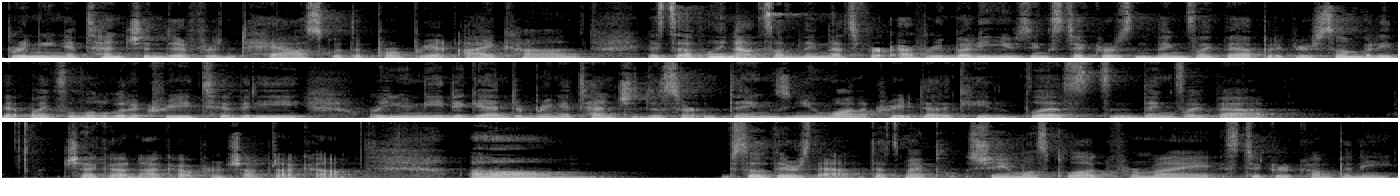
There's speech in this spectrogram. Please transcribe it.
bringing attention to different tasks with appropriate icons. It's definitely not something that's for everybody using stickers and things like that, but if you're somebody that likes a little bit of creativity or you need again to bring attention to certain things and you want to create dedicated lists and things like that, check out knockoutprintshop.com. Um, so there's that. That's my pl- shameless plug for my sticker company.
